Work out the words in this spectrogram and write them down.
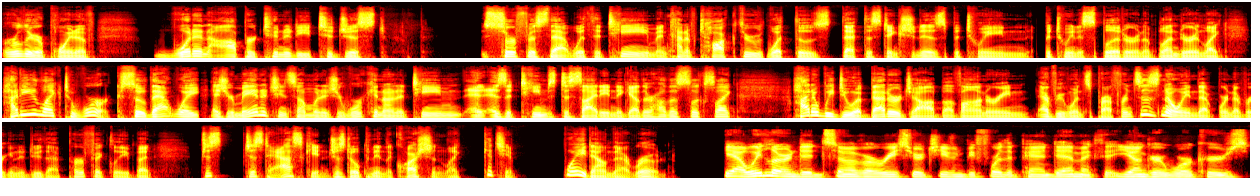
earlier point of what an opportunity to just surface that with the team and kind of talk through what those that distinction is between between a splitter and a blender and like how do you like to work so that way as you're managing someone as you're working on a team as a team's deciding together how this looks like how do we do a better job of honoring everyone's preferences knowing that we're never going to do that perfectly but just just asking just opening the question like gets you way down that road yeah we learned in some of our research even before the pandemic that younger workers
